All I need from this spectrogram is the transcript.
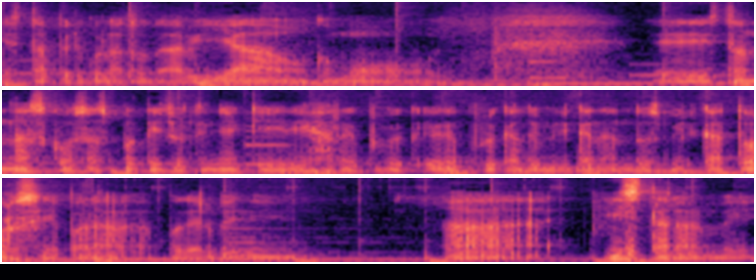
esta película todavía o cómo eh, están las cosas porque yo tenía que dejar República Dominicana en 2014 para poder venir a instalarme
